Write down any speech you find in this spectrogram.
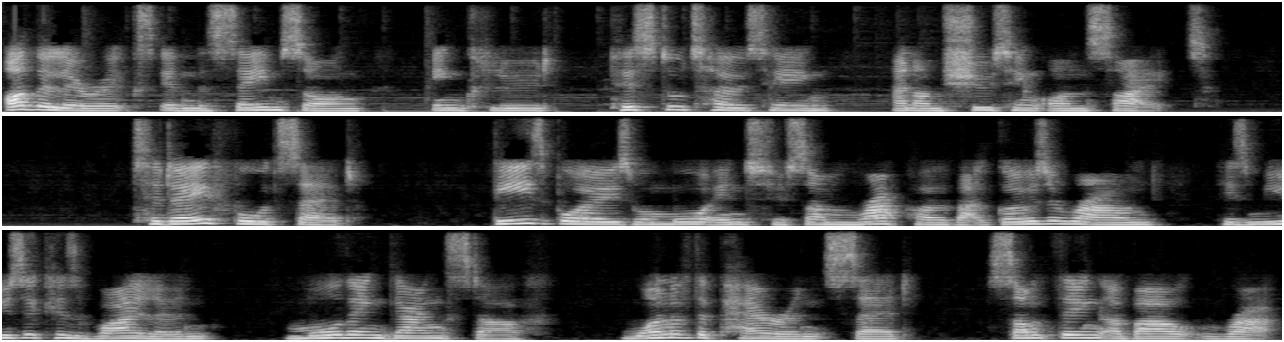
Other lyrics in the same song include pistol toting, and I'm shooting on site. Today, Ford said, These boys were more into some rapper that goes around, his music is violent, more than gang stuff. One of the parents said something about rap.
